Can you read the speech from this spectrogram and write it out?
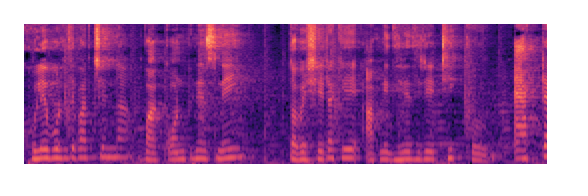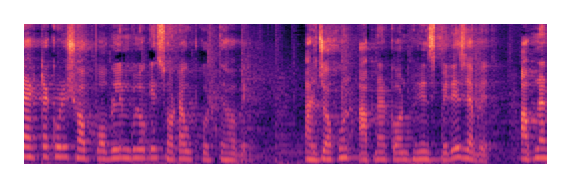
খুলে বলতে পারছেন না বা কনফিডেন্স নেই, তবে সেটাকে আপনি ধীরে ধীরে ঠিক করুন। একটা একটা করে সব প্রবলেমগুলোকে সর্ট আউট করতে হবে। আর যখন আপনার কনফিডেন্স বেড়ে যাবে আপনার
